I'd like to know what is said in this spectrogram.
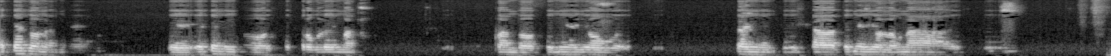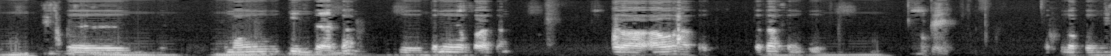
acá es donde me- eh, he tenido problemas cuando tenía yo, eh, tenía yo una, este, eh, como un quiste acá, que tenía yo por acá. Pero ahora pues, se ha sentido Ok. lo que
